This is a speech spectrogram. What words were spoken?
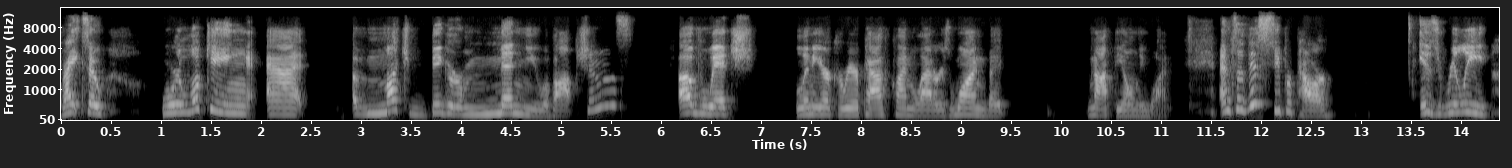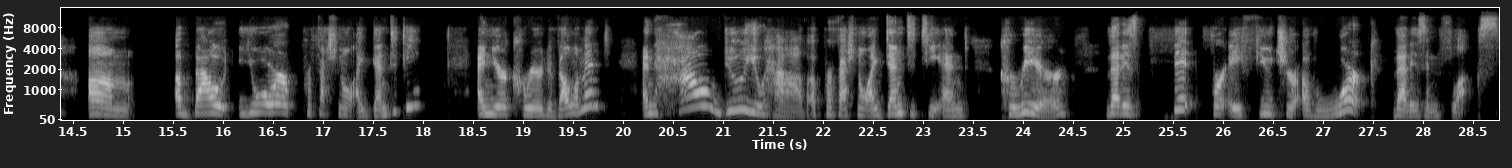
right? So we're looking at a much bigger menu of options, of which linear career path, climb the ladder is one, but not the only one. And so this superpower is really um, about your professional identity and your career development. And how do you have a professional identity and career that is fit for a future of work that is in flux?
